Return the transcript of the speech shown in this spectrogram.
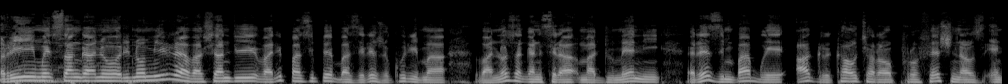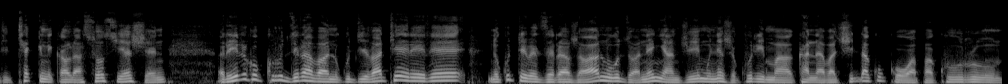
rimwe sangano rinomirira vashandi vari pasi pebazi rezvekurima vanosanganisira madhumeni rezimbabwe agricultural professionals and technical association riri kukurudzira vanhu kuti vateerere nekutevedzera zvavanoudzwa nenyanzvi mune zvekurima kana vachida kukohwa pakuru.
